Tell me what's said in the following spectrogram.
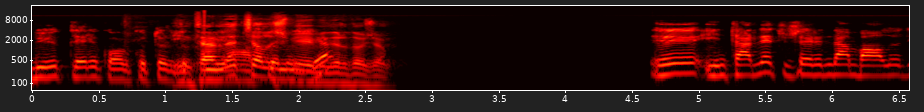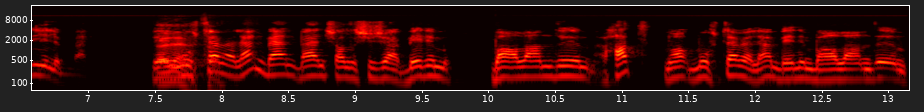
büyükleri korkuturduk. İnternet çalışmayabilirdi hocam. Ee, internet üzerinden bağlı değilim ben. Ve Öyle muhtemelen ben ben çalışacağım. Benim bağlandığım hat muhtemelen benim bağlandığım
